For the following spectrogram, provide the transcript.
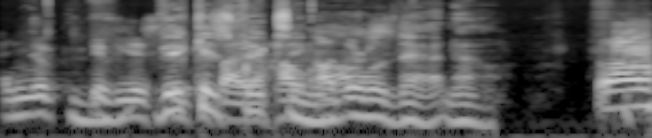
And look, if you Vik is fixing all others... of that now. Well,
